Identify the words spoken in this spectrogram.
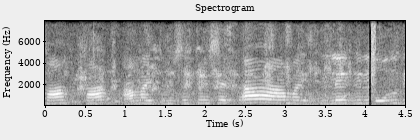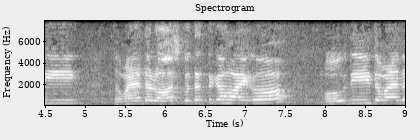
খা খা খা আমায় চুষে খা আমায় গিলে গিলে বৌদি তোমার এত রস কোথা থেকে হয় গো? বৌদি তোমার এত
